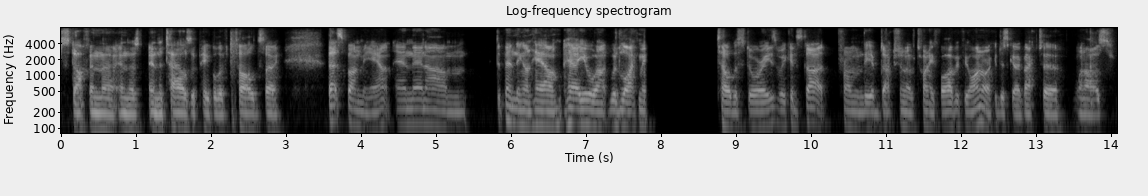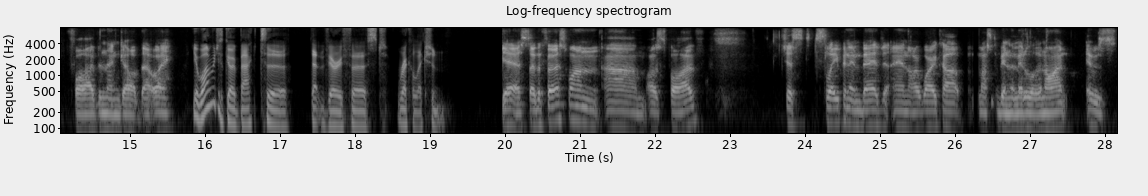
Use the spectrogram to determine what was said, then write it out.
stuff in the in the in the tales that people have told. So that spun me out. And then, um, depending on how how you want, would like me to tell the stories, we could start from the abduction of 25 if you want, or I could just go back to when I was five and then go up that way. Yeah, why don't we just go back to that very first recollection? Yeah, so the first one, um, I was five, just sleeping in bed, and I woke up. Must have been in the middle of the night. It was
